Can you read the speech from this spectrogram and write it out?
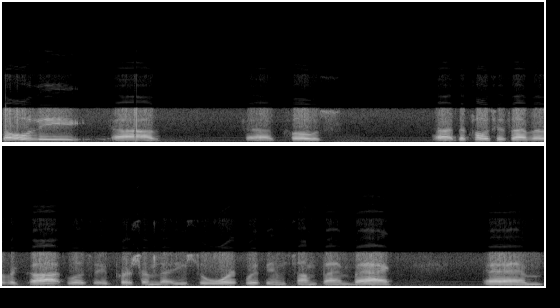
the only uh, uh, close, uh, the closest I've ever got was a person that used to work with him some time back, and,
